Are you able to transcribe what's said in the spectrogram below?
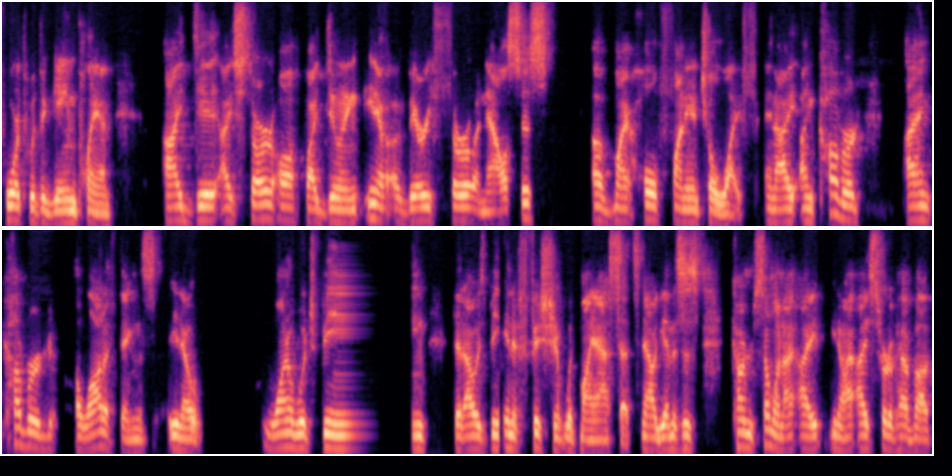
forth with a game plan, I did I started off by doing you know a very thorough analysis of my whole financial life, and I uncovered I uncovered a lot of things. You know, one of which being that I was being inefficient with my assets. Now, again, this is coming from someone I, I you know, I, I, sort of have a,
